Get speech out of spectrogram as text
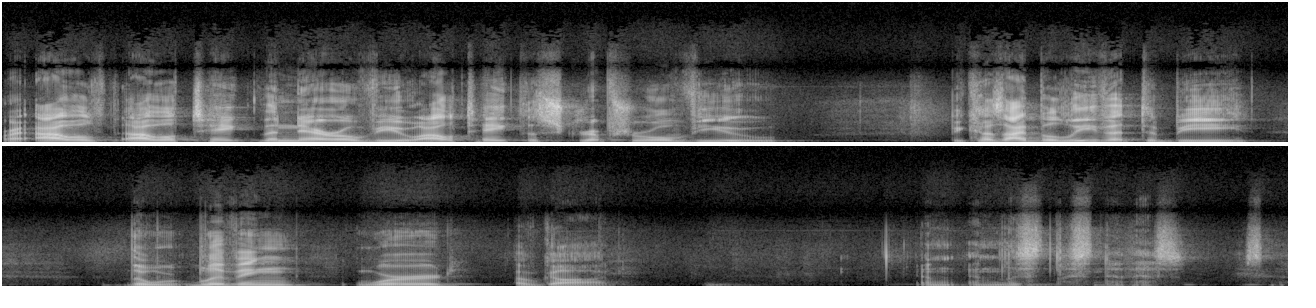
right? I will, I will take the narrow view, I'll take the scriptural view because I believe it to be the living word of God. And, and listen, listen to this. Listen to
